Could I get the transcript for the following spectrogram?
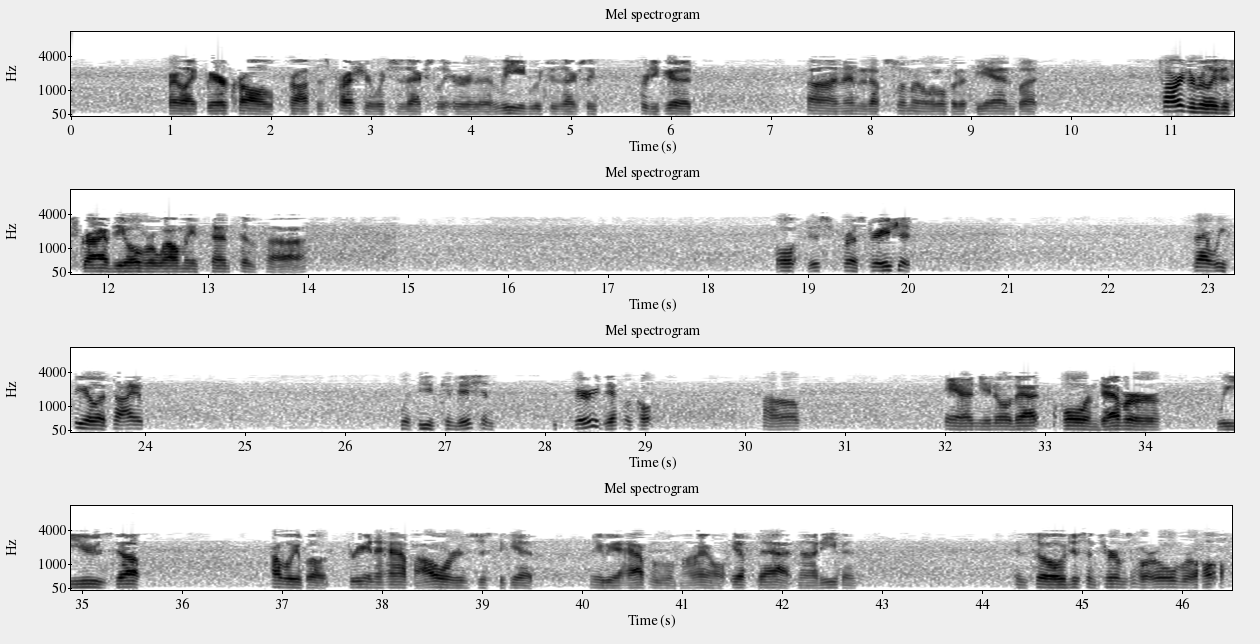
try to like bear crawl across this pressure, which is actually, or the lead, which is actually pretty good. Uh, and ended up swimming a little bit at the end, but hard to really describe the overwhelming sense of, uh, oh, just frustration that we feel at times with these conditions. It's very difficult. Um, and you know that whole endeavor, we used up probably about three and a half hours just to get maybe a half of a mile, if that, not even. And so just in terms of our overall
